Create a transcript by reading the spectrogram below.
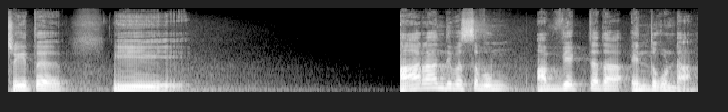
ശ്രീത്ത് ഈ ആറാം ദിവസവും അവ്യക്തത എന്തുകൊണ്ടാണ്?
